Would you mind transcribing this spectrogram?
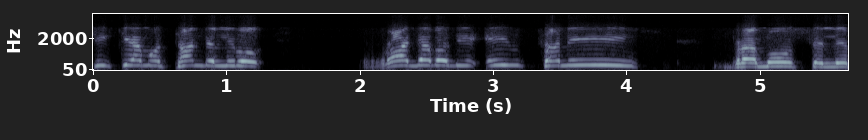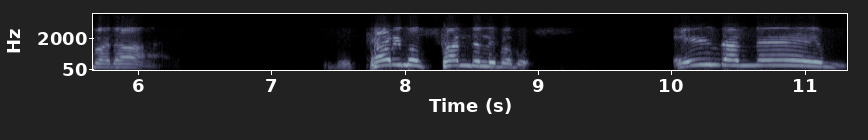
Sikiamo Tandelibos, Ragabo di Intanis, Bramos Lebadai, In the name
